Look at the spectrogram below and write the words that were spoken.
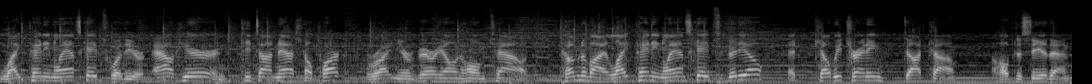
light painting landscapes, whether you're out here in Teton National Park or right in your very own hometown. Come to my light painting landscapes video at kelbytraining.com. I hope to see you then.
